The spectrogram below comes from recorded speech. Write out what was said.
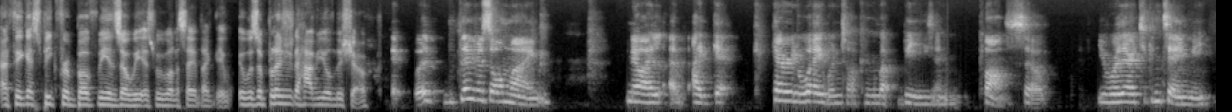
I think I speak for both me and Zoe as we want to say like it, it was a pleasure to have you on the show. The pleasure's all mine. No, I, I get carried away when talking about bees and plants. So you were there to contain me.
